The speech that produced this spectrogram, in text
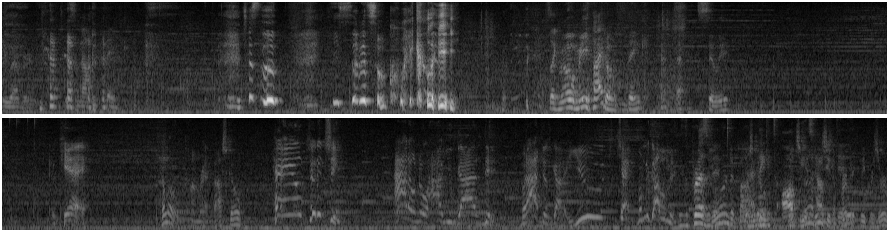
to do ever. is not think. Just the. He said it so quickly. It's like, no, me, I don't think. Silly. Okay. Hello, Comrade Bosco. Hail to the chief! I don't know how you guys did it, but I just got a huge check from the government. He's the president. learned at Bosco. I think it's obvious it's how not easy he to did it. perfectly preserve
